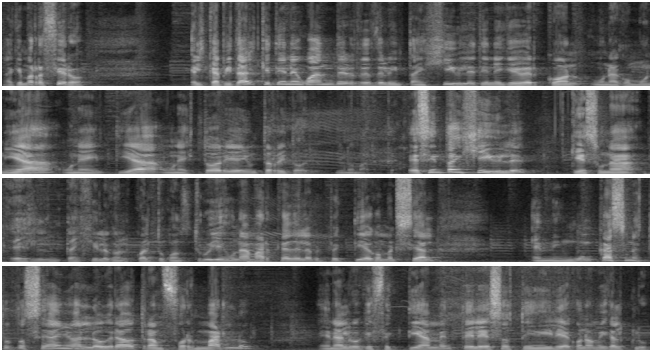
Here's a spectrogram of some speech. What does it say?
¿A qué me refiero? El capital que tiene Wander desde lo intangible tiene que ver con una comunidad, una identidad, una historia y un territorio. Y una marca. Ese intangible, que es, una, es el intangible con el cual tú construyes una marca desde la perspectiva comercial, en ningún caso en estos 12 años han logrado transformarlo en algo que efectivamente le dé sostenibilidad económica al club.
